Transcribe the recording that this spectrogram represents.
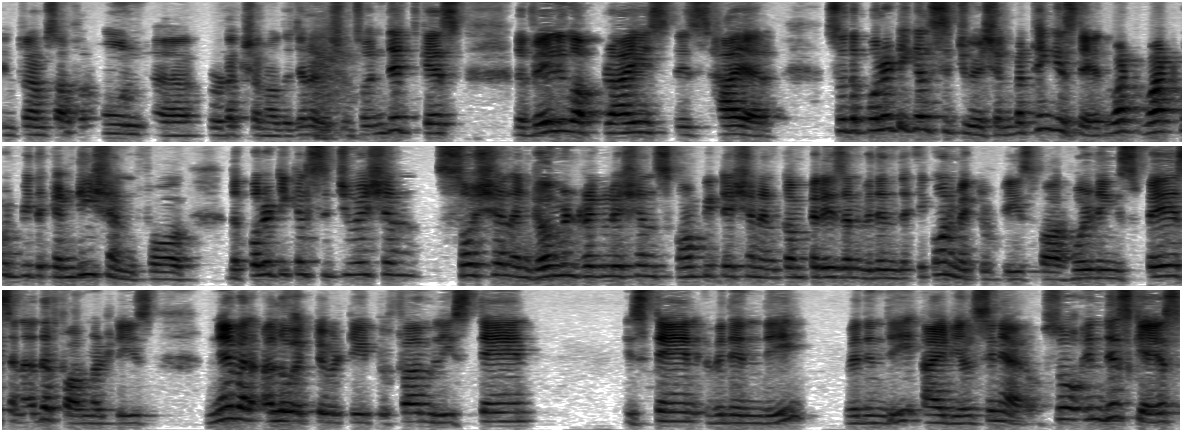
in terms of our own uh, production of the generation so in that case the value of price is higher so the political situation, but thing is that what, what could be the condition for the political situation, social and government regulations, competition and comparison within the economic activities for holding space and other formalities never allow activity to firmly stand, stand within the within the ideal scenario. So in this case,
